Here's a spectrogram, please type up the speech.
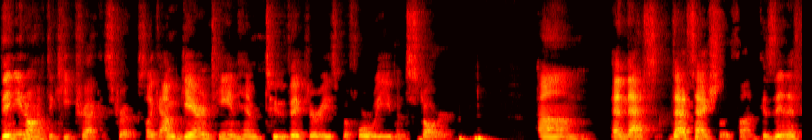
then you don't have to keep track of strokes. Like I'm guaranteeing him two victories before we even start. Um, and that's that's actually fun because then if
